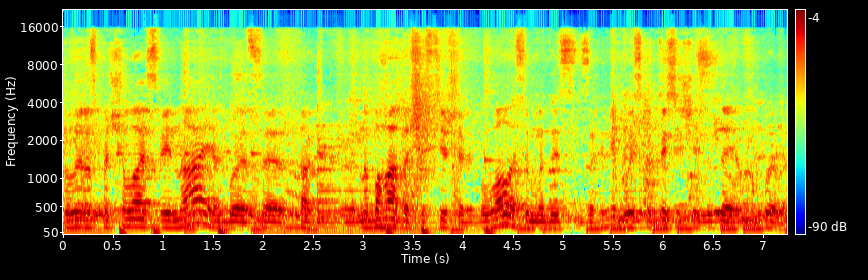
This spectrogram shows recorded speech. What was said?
коли розпочалась війна, якби це так е, набагато частіше відбувалося, ми десь взагалі близько тисячі людей охопили.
